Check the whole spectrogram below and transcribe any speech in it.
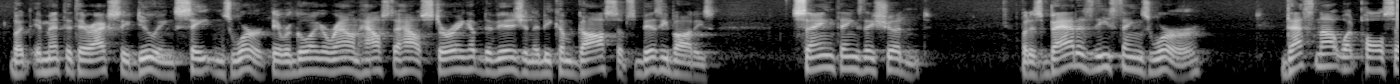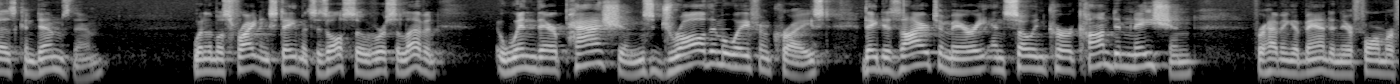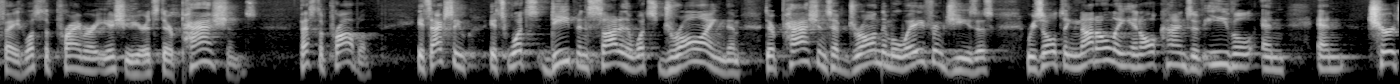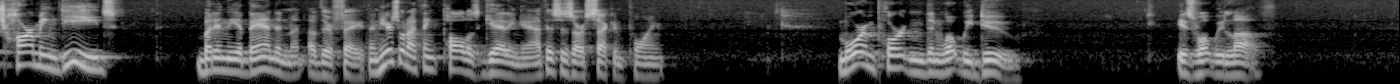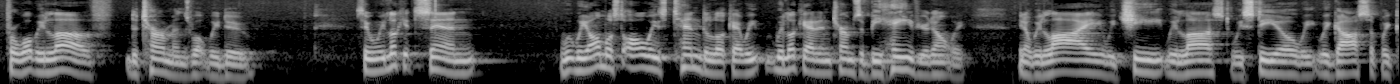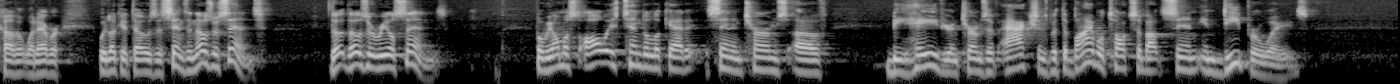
but it meant that they're actually doing Satan's work. They were going around house to house, stirring up division. They become gossips, busybodies, saying things they shouldn't. But as bad as these things were, that's not what Paul says condemns them. One of the most frightening statements is also verse 11 when their passions draw them away from Christ, they desire to marry and so incur condemnation for having abandoned their former faith. What's the primary issue here? It's their passions. That's the problem. It's actually it's what's deep inside of them, what's drawing them. Their passions have drawn them away from Jesus, resulting not only in all kinds of evil and, and church harming deeds, but in the abandonment of their faith. And here's what I think Paul is getting at. This is our second point. More important than what we do is what we love. For what we love determines what we do. See, when we look at sin, we almost always tend to look at we, we look at it in terms of behavior, don't we? You know, we lie, we cheat, we lust, we steal, we, we gossip, we covet, whatever. We look at those as sins, and those are sins. Th- those are real sins. But we almost always tend to look at it, sin in terms of behavior, in terms of actions. But the Bible talks about sin in deeper ways.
